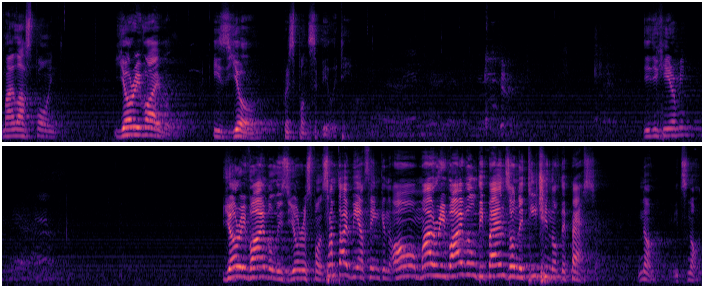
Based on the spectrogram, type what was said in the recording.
My last point. Your revival is your responsibility. Did you hear me? Your revival is your response. Sometimes we are thinking, oh, my revival depends on the teaching of the pastor. No, it's not.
